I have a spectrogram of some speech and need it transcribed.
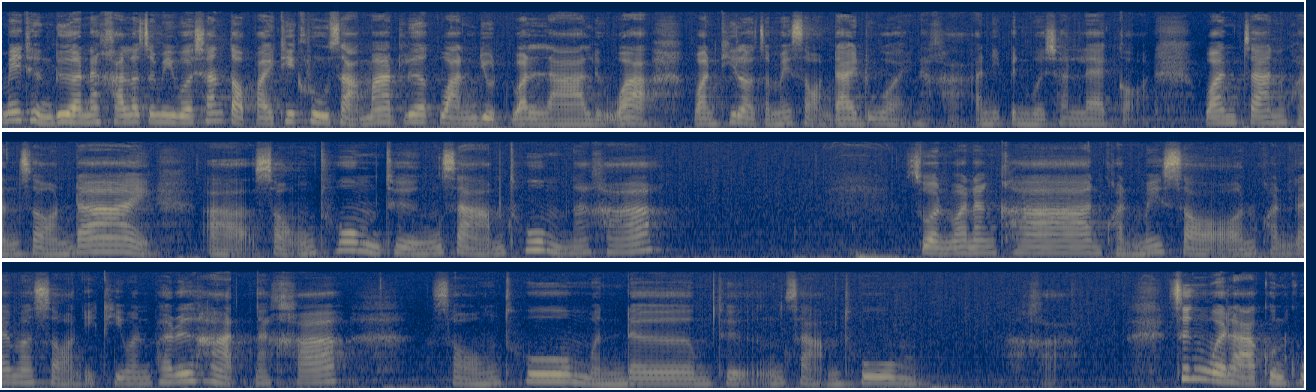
ไม่ถึงเดือนนะคะ เราจะมีเวอร์ชั่นต่อไปที่ครูสามารถเลือกวันหยุดวันลา หรือว่าวันที่เราจะไม่สอนได้ด้วยนะคะ อันนี้เป็นเวอร์ชั่นแรกก่อน วันจันทร์ขวัญสอนได้สองทุ่มถึงสามทุ่มนะคะ ส่วนวันอังคารขวัญไม่สอน ขวัญได้มาสอนอีกทีวันพฤหัสนะคะสองทุ่มเหมือนเดิมถึงสามทุ่มนะคะซึ่งเวลาคุณครู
